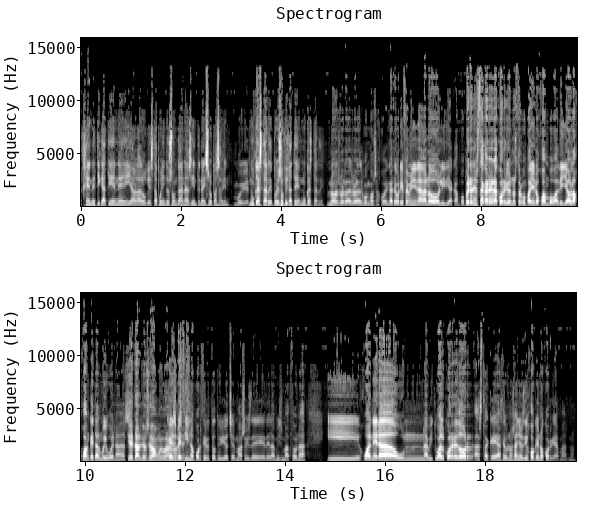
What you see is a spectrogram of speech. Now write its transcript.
genética tiene y ahora lo que está poniendo son ganas y entrena y se lo pasa bien. Muy bien. Nunca es tarde, por eso fíjate, nunca es tarde. No, es verdad, es verdad, es buen consejo. En categoría femenina ganó Lidia Campo. Pero en esta carrera corrió nuestro compañero Juan Bobadilla. Hola Juan, ¿qué tal? Muy buenas. ¿Qué tal, Joseba? Muy buenas que es noches. vecino, por cierto, tuyo, Chema, sois de, de la misma zona. Y Juan era un habitual corredor hasta que hace unos años dijo que no corría más, ¿no?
